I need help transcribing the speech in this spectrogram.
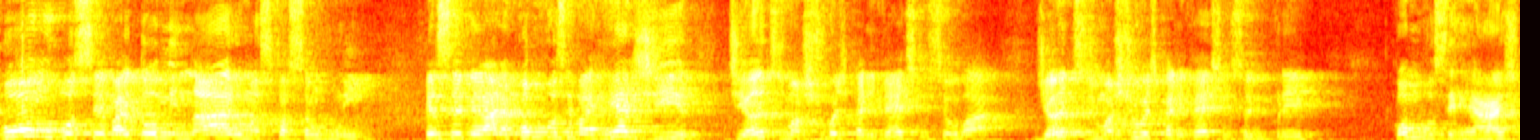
como você vai dominar uma situação ruim. Perseverar é como você vai reagir diante de uma chuva de canivete no seu lar, diante de uma chuva de canivete no seu emprego. Como você reage?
